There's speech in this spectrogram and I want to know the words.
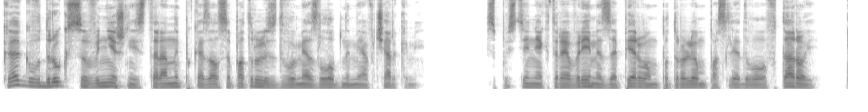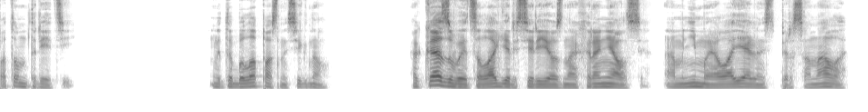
как вдруг с внешней стороны показался патруль с двумя злобными овчарками. Спустя некоторое время за первым патрулем последовал второй, потом третий. Это был опасный сигнал. Оказывается, лагерь серьезно охранялся, а мнимая лояльность персонала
